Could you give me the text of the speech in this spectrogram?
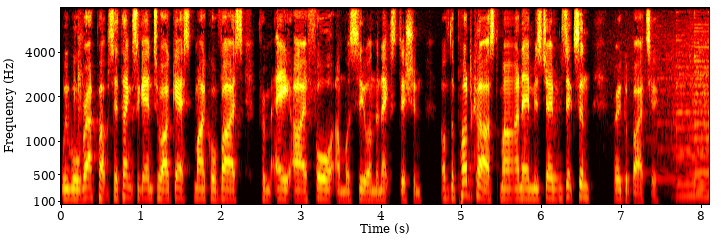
we will wrap up. So thanks again to our guest, Michael Weiss from AI4, and we'll see you on the next edition of the podcast. My name is James Dixon. Very goodbye to you.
